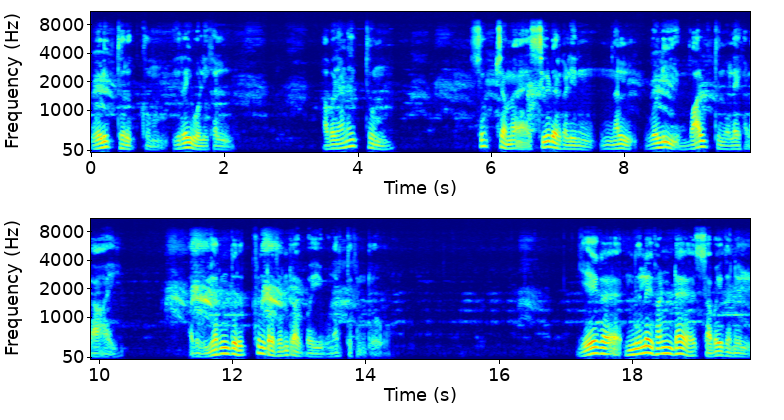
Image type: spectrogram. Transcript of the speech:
ஒளித்திருக்கும் இறை ஒளிகள் அவை அனைத்தும் சூட்சம சீடர்களின் நல் ஒளி வாழ்த்து நிலைகளாய் அது உயர்ந்திருக்கின்றதென்று அவை உணர்த்துகின்றோம். ஏக நிலை கண்ட சபைதனில்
